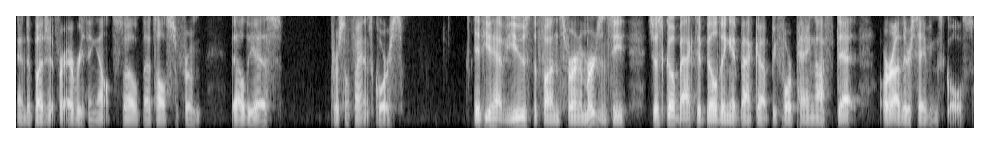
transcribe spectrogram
and to budget for everything else. So that's also from the LDS personal finance course. If you have used the funds for an emergency, just go back to building it back up before paying off debt or other savings goals.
